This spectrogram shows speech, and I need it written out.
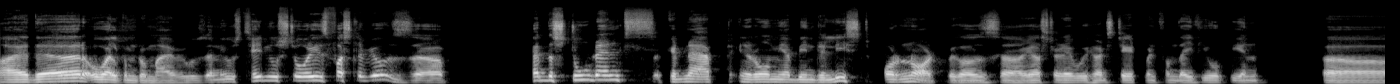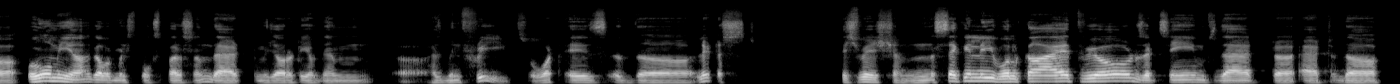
Hi there, welcome to my views and news. Three news stories. First reviews. Uh, have the students kidnapped in Oromia been released or not? Because uh, yesterday we heard statement from the Ethiopian uh, government spokesperson that majority of them uh, has been freed. So, what is the latest situation? Secondly, Wolkait viewers, it seems that uh, at the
